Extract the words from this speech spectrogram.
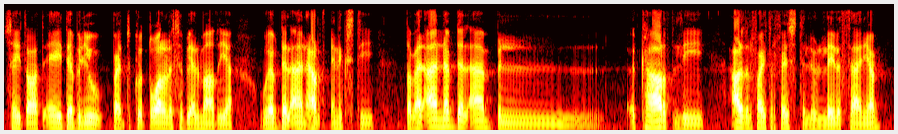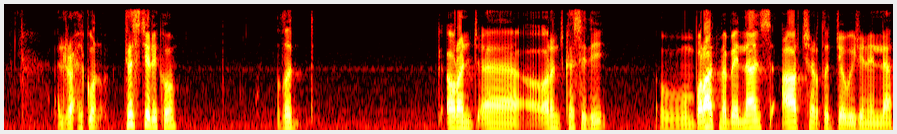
سيطرة AEW بعد طوال الأسابيع الماضية ويبدأ الآن عرض NXT طبعا الآن نبدأ الآن بال card لعرض ال Fyter Fest اللي هو الليلة الثانية. اللي راح يكون كريس جيريكو ضد أورنج آه أورنج كاسيدي. ومباراة ما بين لانس آرشر ضد جوي جانيلا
